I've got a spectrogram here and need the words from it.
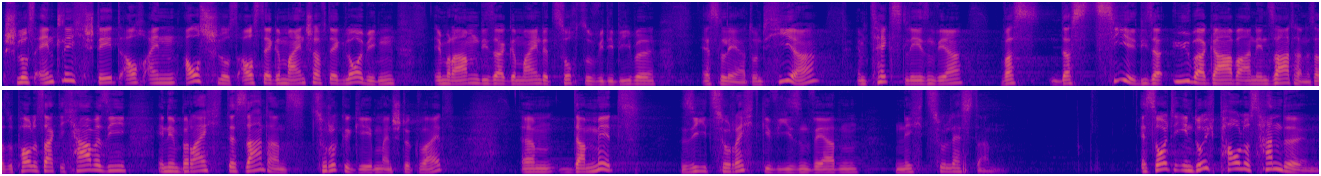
schlussendlich steht auch ein Ausschluss aus der Gemeinschaft der Gläubigen im Rahmen dieser Gemeindezucht, so wie die Bibel es lehrt. Und hier im Text lesen wir, was das Ziel dieser Übergabe an den Satan ist. Also Paulus sagt, ich habe sie in den Bereich des Satans zurückgegeben, ein Stück weit, ähm, damit sie zurechtgewiesen werden, nicht zu lästern. Es sollte ihnen durch Paulus handeln,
